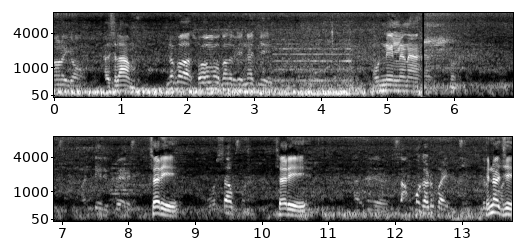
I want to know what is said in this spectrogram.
நாளைக்கும் அஸ்லாம் என்னப்பா சோகமாக உட்காந்துருக்கு என்னாச்சு? ஒன்றும் இல்லைண்ணே. வண்டி ரிப்பேர் சரி. ஒர்க் ஷாப் போனேன் சரி. அது செம்ம கடுப்பாயிடுச்சு. என்னாச்சு?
